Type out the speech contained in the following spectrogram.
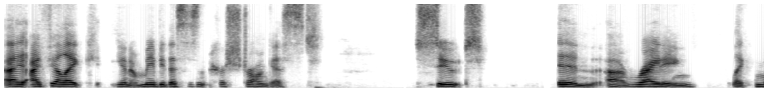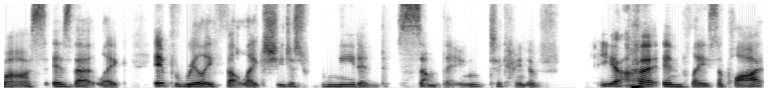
i i feel like you know maybe this isn't her strongest suit in uh writing like Maas is that like it really felt like she just needed something to kind of yeah. put in place a plot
